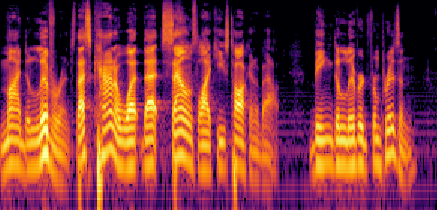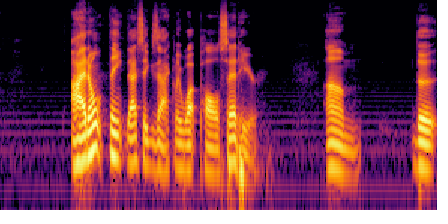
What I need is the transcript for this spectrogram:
my deliverance. That's kind of what that sounds like he's talking about, being delivered from prison. I don't think that's exactly what Paul said here. Um, the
